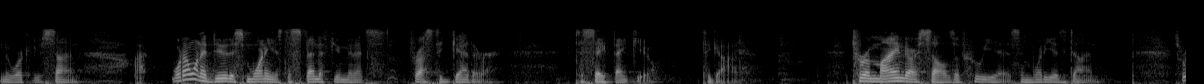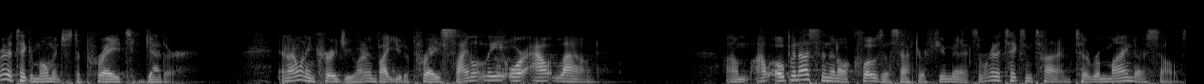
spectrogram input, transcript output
in the work of your Son. What I want to do this morning is to spend a few minutes for us together to say thank you to God to remind ourselves of who He is and what He has done. So we're going to take a moment just to pray together. And I want to encourage you, I want to invite you to pray silently or out loud. Um, I'll open us and then I'll close us after a few minutes. And we're going to take some time to remind ourselves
